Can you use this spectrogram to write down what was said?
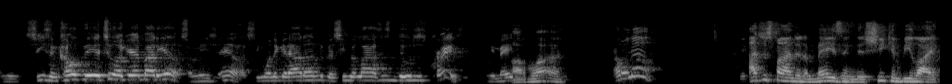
I mean, she's in COVID too, like everybody else. I mean, hell, she want to get out of it because she realized this dude is crazy. I mean, maybe. I'm line. I don't know. I just find it amazing that she can be like,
